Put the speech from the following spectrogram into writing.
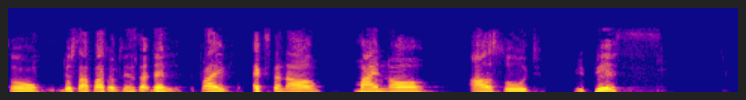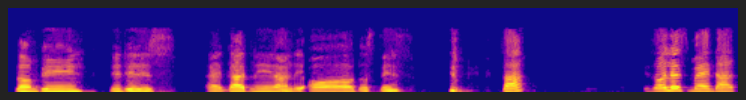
So those are part of things that then five, external, minor household repairs, plumbing, this, uh, gardening, and all those things. Sir? It's always meant that.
